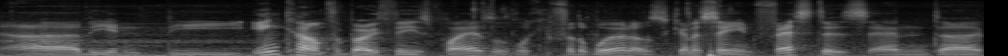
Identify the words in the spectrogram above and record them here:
uh, the the income for both these players. I was looking for the word. I was going to say infestors, and uh,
